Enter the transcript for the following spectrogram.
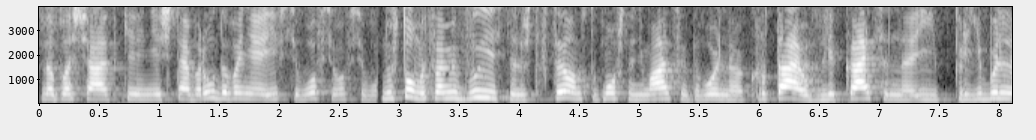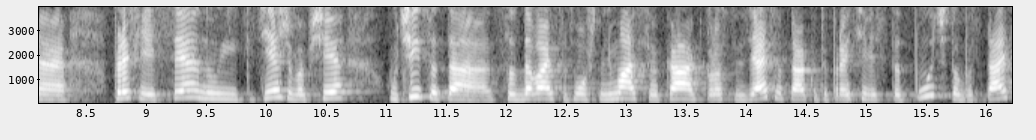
на площадке, не считая оборудования и всего-всего-всего. Ну что, мы с вами выяснили, что в целом стоп-моушен анимация довольно крутая, увлекательная и прибыльная профессия, ну и где же вообще учиться-то создавать стоп-моушен анимацию, как просто взять вот так вот и пройти весь этот путь, чтобы стать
